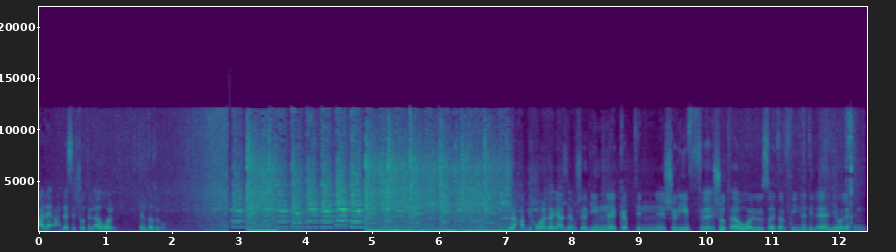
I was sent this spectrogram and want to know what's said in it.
على أحداث الشوط الأول. انتظرونا. نرحب بكم مرة ثانية أعزائي المشاهدين. كابتن شريف شوط أول سيطر فيه النادي الأهلي ولكن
